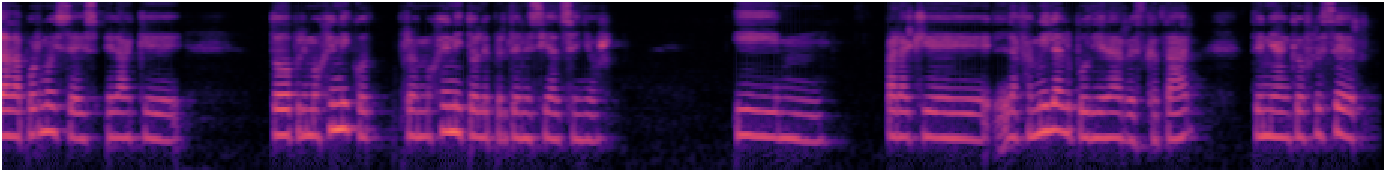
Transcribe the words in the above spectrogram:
dada por Moisés era que todo primogénito, primogénito le pertenecía al Señor. Y mm, para que la familia lo pudiera rescatar, tenían que ofrecer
